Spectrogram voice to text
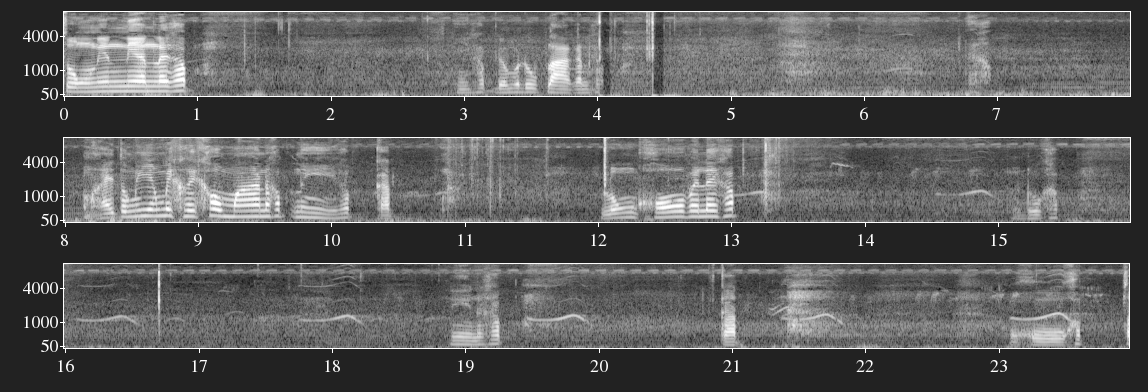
ส่งเนียนๆเลยครับ นี่ครับเดี๋ยวมาดูปลากันครับนะครับหมายตรงนี้ยังไม่เคยเข้ามานะครับนี่ครับกัด ลงคอไปเลยครับ ดูครับ นี่นะครับ กัด โอ้โหครับไซ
